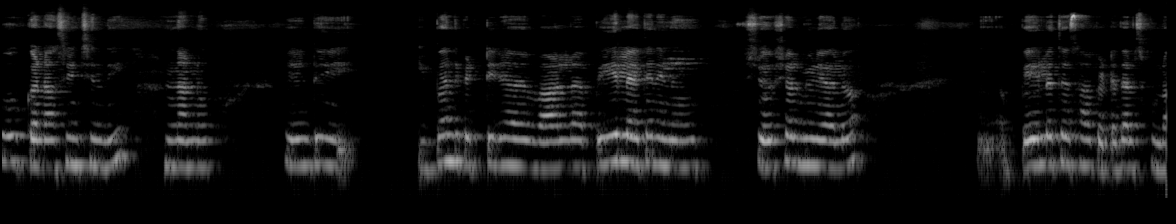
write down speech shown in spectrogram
ఓపిక నశించింది. నన్ను ఏంటి ఇబ్బంది పెట్టిన వాళ్ళ పేర్లు అయితే నేను సోషల్ మీడియాలో పేర్లతో సహా పెట్టదలుచుకున్న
